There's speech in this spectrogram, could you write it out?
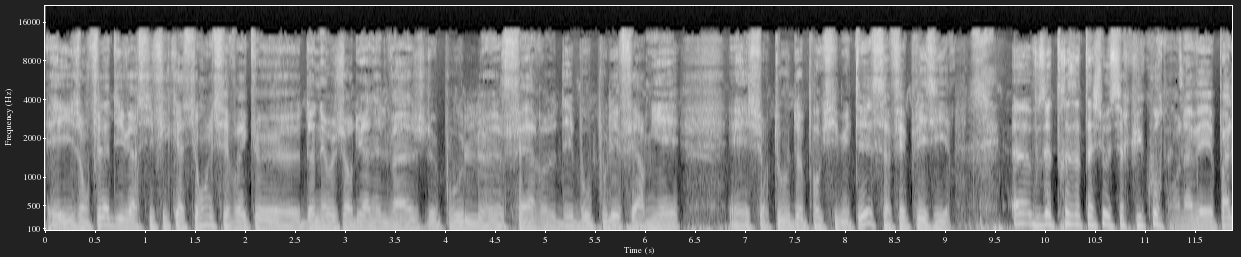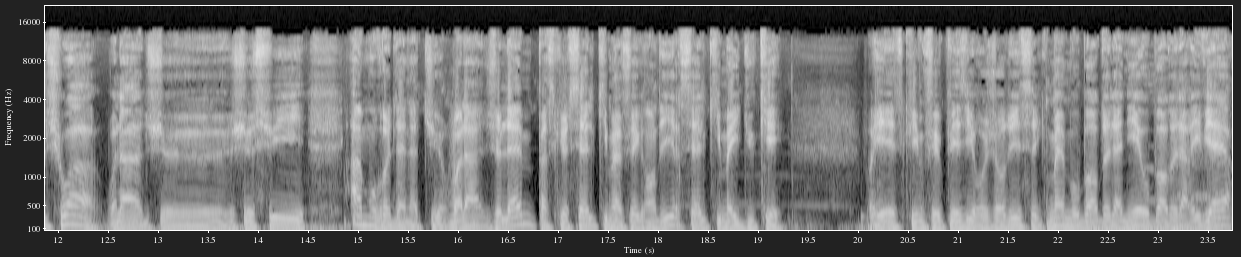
Et ils ont fait la diversification. Et c'est vrai que donner aujourd'hui un élevage de poules, euh, faire euh, des beaux poulets fermiers et surtout de proximité, ça fait plaisir. Euh, vous êtes très attaché au circuit court. On n'avait pas le choix. Voilà, je, je suis amoureux de la nature. Voilà, je l'aime parce que c'est elle qui m'a fait grandir, c'est elle qui m'a éduqué. Vous voyez, ce qui me fait plaisir aujourd'hui, c'est que même au bord de l'Anier, au bord de la rivière,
